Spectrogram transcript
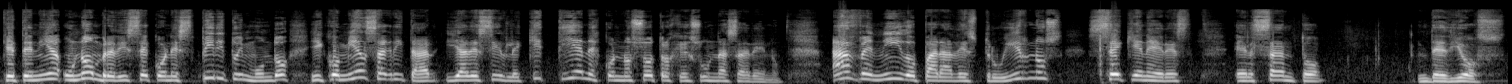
que tenía un hombre, dice, con espíritu inmundo y comienza a gritar y a decirle, ¿qué tienes con nosotros Jesús Nazareno? ¿Has venido para destruirnos? Sé quién eres, el santo de Dios.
